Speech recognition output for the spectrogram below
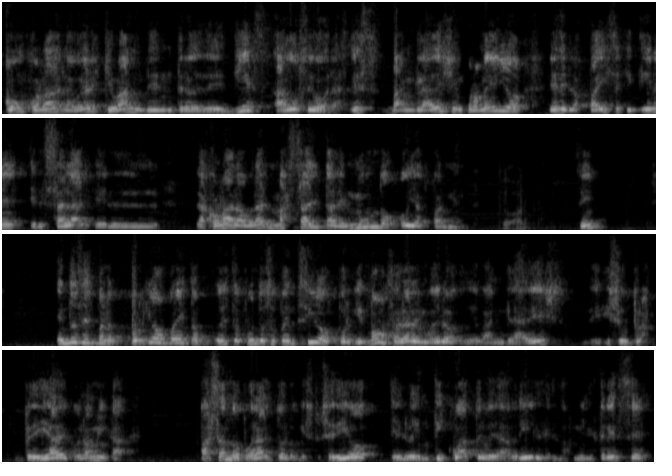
con jornadas laborales que van dentro de 10 a 12 horas. Es Bangladesh en promedio es de los países que tiene el salario, el- la jornada laboral más alta del mundo hoy actualmente. qué bárbaro. ¿sí? Entonces, bueno, ¿por qué vamos a poner estos, estos puntos suspensivos? Porque vamos a hablar del modelo de Bangladesh de- y su prosperidad económica, pasando por alto lo que sucedió el 24 de abril del 2013.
